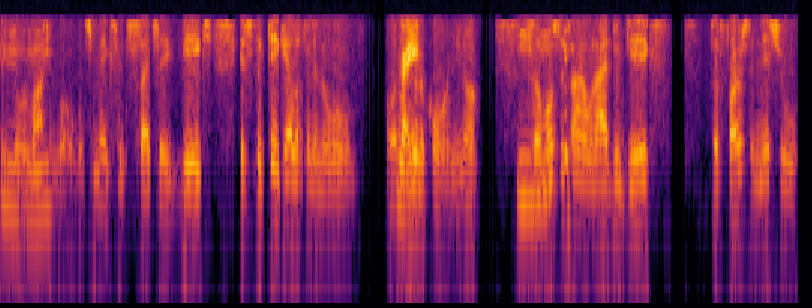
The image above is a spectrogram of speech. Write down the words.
and doing Mhm. rock and roll, which makes it such a big. It's the pink elephant in the room, or the Right. unicorn, you know. So Mhm. most of the time when I do gigs, the first initial,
